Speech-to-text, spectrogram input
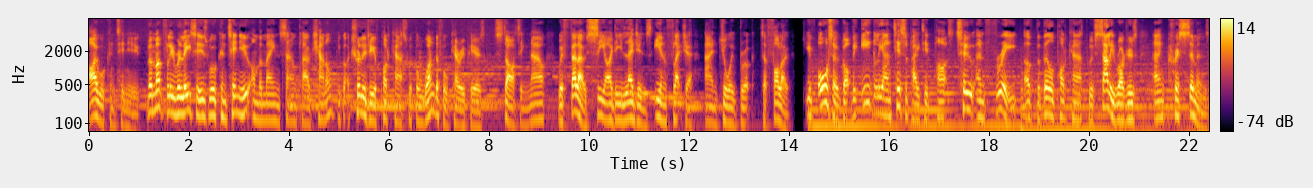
I will continue. The monthly releases will continue on the main SoundCloud channel. You've got a trilogy of podcasts with the wonderful Kerry Peers starting now, with fellow CID legends Ian Fletcher and Joy Brook to follow. You've also got the eagerly anticipated parts two and three of the Bill podcast with Sally Rogers and Chris Simmons.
